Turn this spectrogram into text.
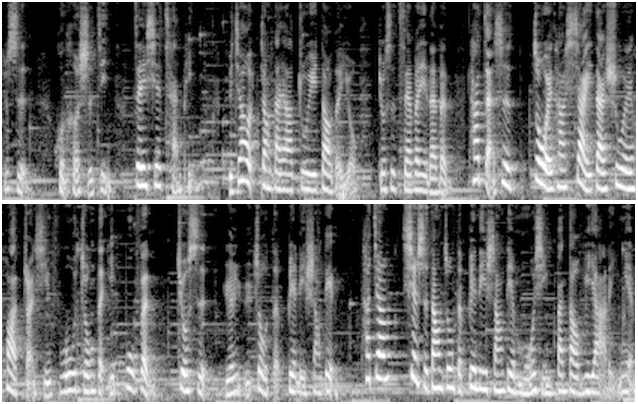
就是混合实境。这一些产品比较让大家注意到的有，就是 Seven Eleven，它展示作为它下一代数位化转型服务中的一部分，就是元宇宙的便利商店。它将现实当中的便利商店模型搬到 VR 里面，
